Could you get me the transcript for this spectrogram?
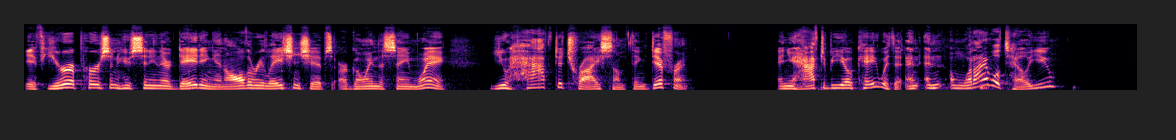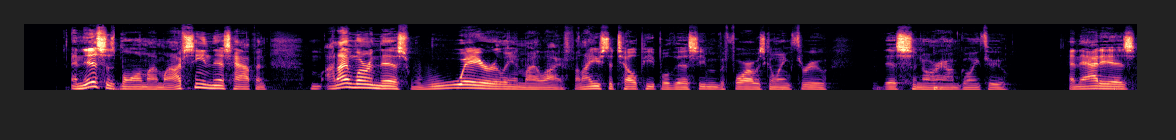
If you're a person who's sitting there dating and all the relationships are going the same way you have to try something different and you have to be okay with it. And, and, what I will tell you, and this is blowing my mind, I've seen this happen, and I learned this way early in my life. And I used to tell people this even before I was going through this scenario I'm going through. And that is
